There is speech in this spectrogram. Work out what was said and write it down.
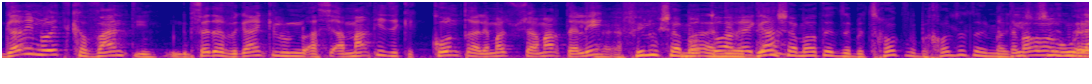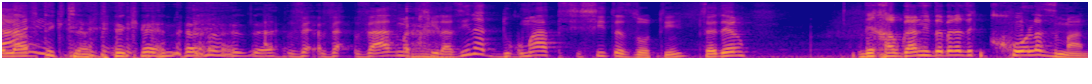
גם אם לא התכוונתי, בסדר, וגם אם כאילו אמרתי את זה כקונטרה למשהו שאמרת לי, אפילו שאמר, אני הרגע- יודע שאמרת את זה בצחוק, ובכל זאת אני מרגיש? שנעלבתי קצת, כן. ו- ו- ואז מתחיל. אז הנה הדוגמה הבסיסית הזאתי, בסדר? דרך אגב, גם אני מדבר על זה כל הזמן.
